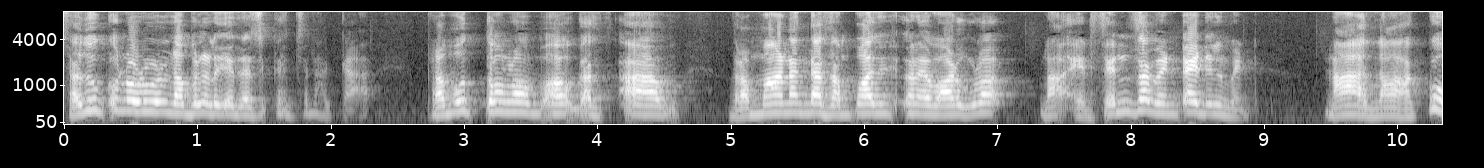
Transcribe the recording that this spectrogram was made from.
చదువుకున్నోడు కూడా డబ్బులు అడిగే దశకు వచ్చినాక ప్రభుత్వంలో ఒక బ్రహ్మాండంగా సంపాదించుకునే వాడు కూడా నా సెన్స్ ఆఫ్ ఎంటైటిల్మెంట్ నా నా హక్కు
